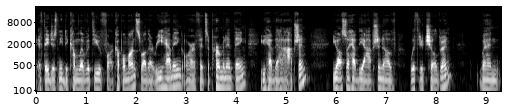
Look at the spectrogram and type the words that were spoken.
if they just need to come live with you for a couple months while they're rehabbing, or if it's a permanent thing, you have that option. You also have the option of with your children when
